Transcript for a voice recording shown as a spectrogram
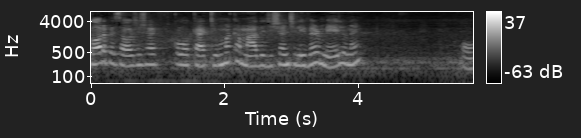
Agora, pessoal, a gente vai colocar aqui uma camada de chantilly vermelho, né? Ó.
